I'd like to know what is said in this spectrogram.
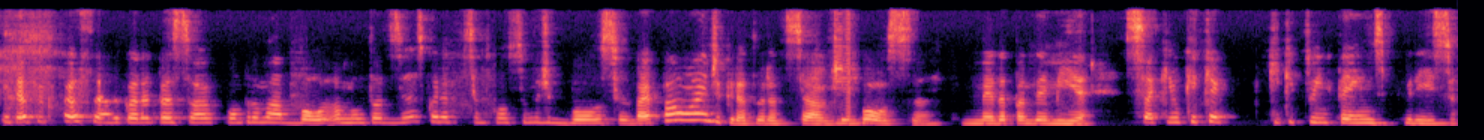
Então eu fico pensando, quando a pessoa compra uma bolsa, aumentou 240% o consumo de bolsa, vai para onde, criatura do céu, de bolsa, no meio da pandemia? Isso aqui, o que, que, é, o que, que tu entende por isso?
